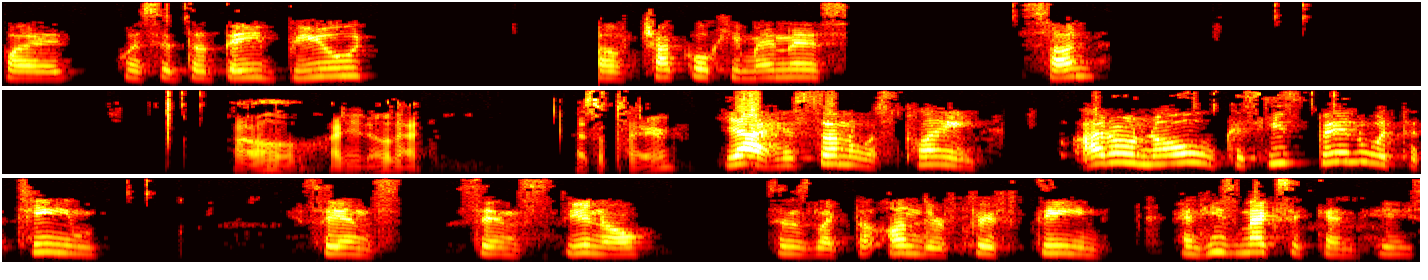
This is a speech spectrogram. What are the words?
but was it the debut of Chaco Giménez son? Oh, I didn't know that. As a player? Yeah, his son was playing. I don't know because he's been with the team since since you know since like the under 15, and he's Mexican. He's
